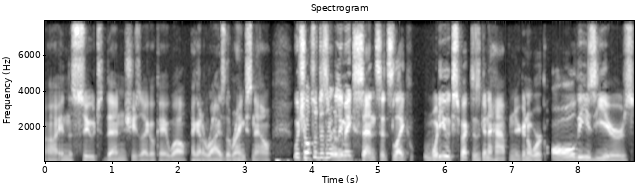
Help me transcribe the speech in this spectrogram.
uh, in the suit, then she's like, okay, well, I got to rise the ranks now, which also doesn't really make sense. It's like, what do you expect is going to happen? You're going to work all these years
